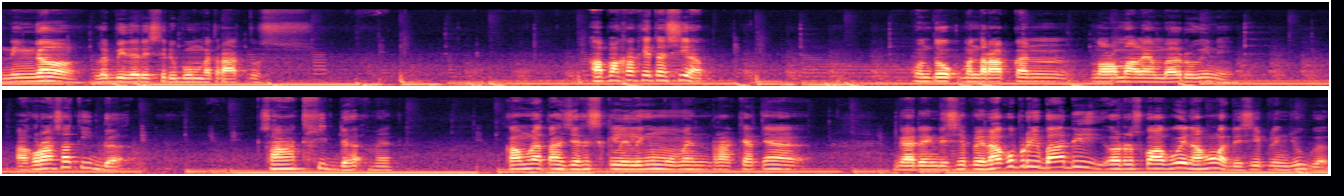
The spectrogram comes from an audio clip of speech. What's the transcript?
meninggal lebih dari 1400 apakah kita siap untuk menerapkan normal yang baru ini? Aku rasa tidak. Sangat tidak men. Kamu lihat aja sekelilingmu men. Rakyatnya nggak ada yang disiplin. Aku pribadi harus kuakuin aku nggak disiplin juga.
